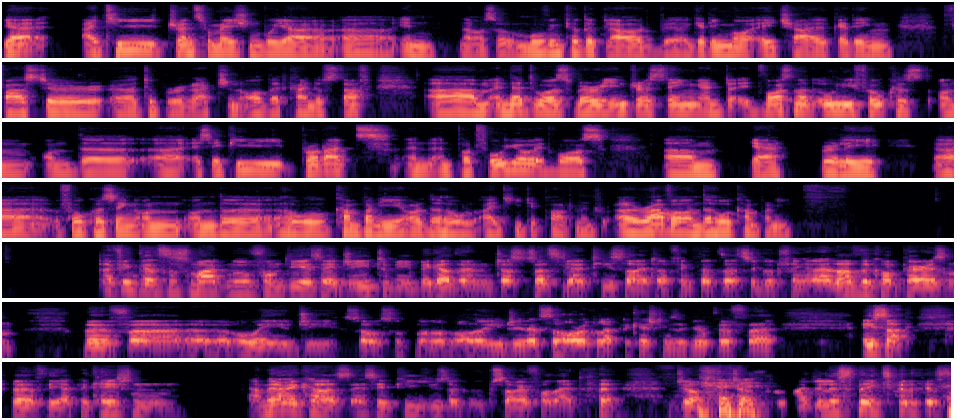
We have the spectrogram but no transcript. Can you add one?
yeah, IT transformation we are uh, in now. So moving to the cloud, uh, getting more agile, getting faster uh, to production, all that kind of stuff. Um, and that was very interesting. And it was not only focused on on the uh, SAP products and, and portfolio. It was, um, yeah, really uh, focusing on on the whole company or the whole IT department, uh, rather on the whole company. I think that's a smart move from DSAG to be bigger than just just the IT side. I think that that's a good thing, and I love the comparison with uh, uh, OAUG. So, so not OAUG, that's the Oracle Application User Group with uh, ASUG, with the application America's SAP user group. Sorry for that, John. John might be listening to this,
